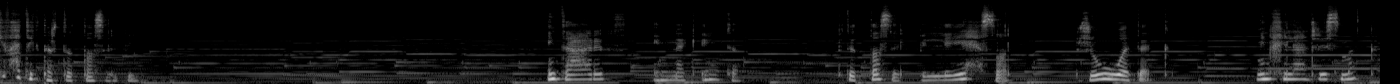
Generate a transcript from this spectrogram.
كيف هتقدر تتصل بيه أنت عارف إنك أنت بتتصل باللي يحصل جوتك من خلال جسمك؟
